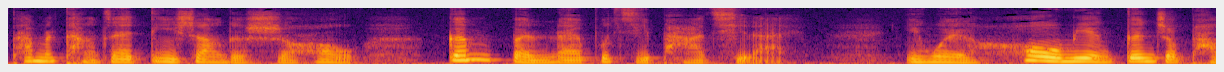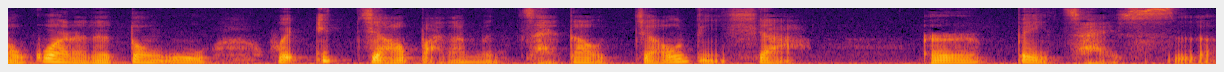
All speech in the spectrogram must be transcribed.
它们躺在地上的时候，根本来不及爬起来，因为后面跟着跑过来的动物会一脚把它们踩到脚底下，而被踩死了。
